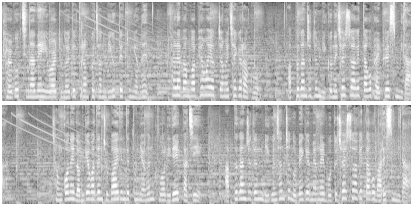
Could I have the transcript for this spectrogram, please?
결국 지난해 2월 도널드 트럼프 전 미국 대통령은 탈레반과 평화협정을 체결하고 아프간 주둔 미군을 철수하겠다고 발표했습니다. 정권을 넘겨받은 조 바이든 대통령은 9월 1일까지 아프간 주둔 미군 3,500여 명을 모두 철수하겠다고 말했습니다.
